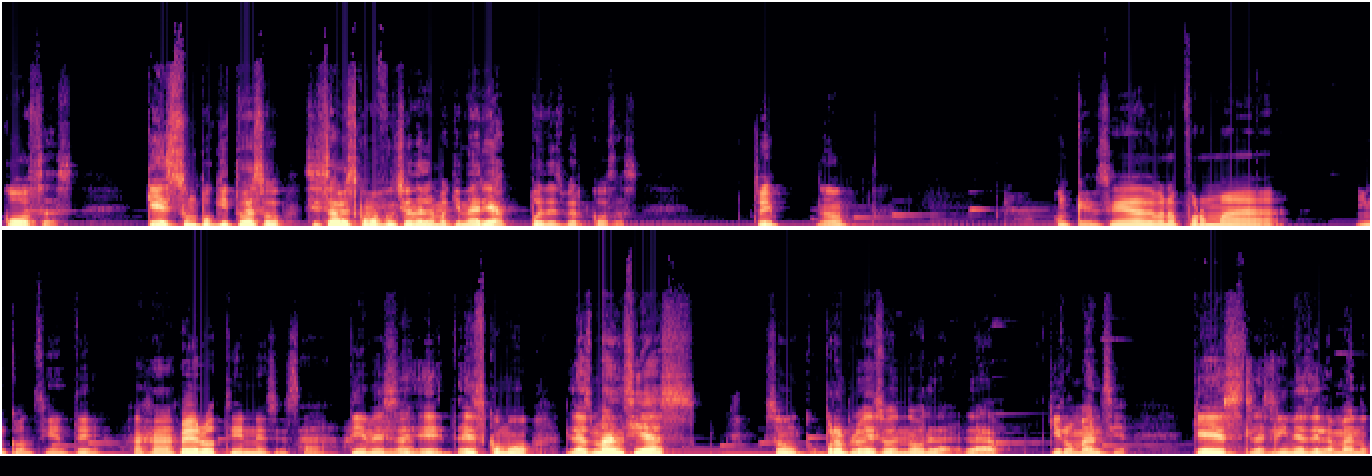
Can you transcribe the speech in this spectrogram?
cosas. Que es un poquito eso. Si sabes cómo funciona la maquinaria, puedes ver cosas, Sí. ¿no? Aunque sea de una forma inconsciente, Ajá. pero tienes esa. Tienes, habilidad. eh, es como las mancias son, por ejemplo, eso, ¿no? La, la quiromancia, que es las líneas de la mano.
